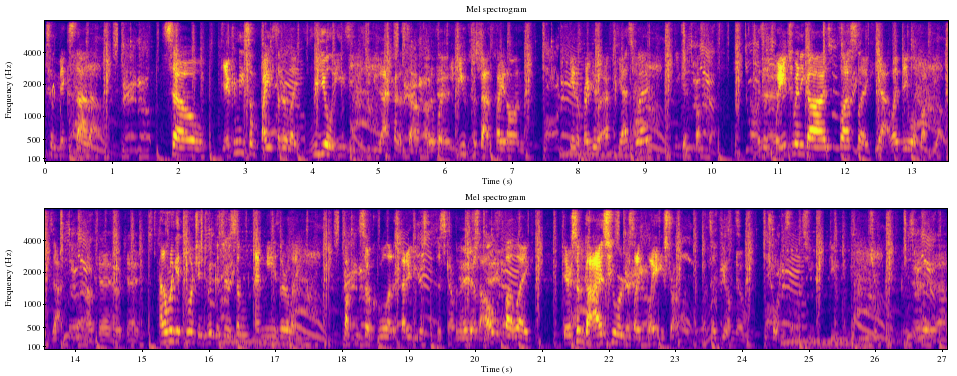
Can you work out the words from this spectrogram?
to mix that up. So there can be some fights that are like real easy because you do that kind of stuff. But if like if you put that fight on in a regular FPS way, you get fucked up. Because there's way too many guys. Plus, like yeah, like they will fuck you up exactly. Like, Okay, okay. I don't want to get too much into it because there's some enemies that are like fucking so cool and it's better you just discover them Yeah, yourself. yeah, yeah. But like, there's some guys who are just like way stronger. It's like you have no choice unless you do use your brain.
